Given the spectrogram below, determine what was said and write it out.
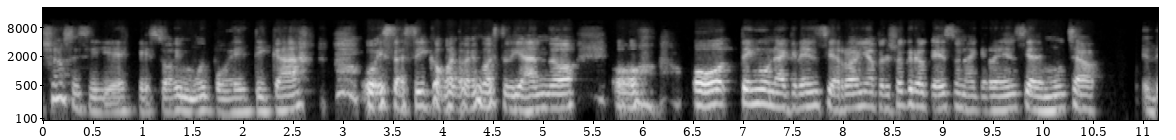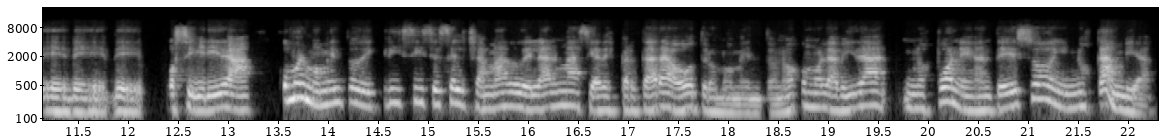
yo no sé si es que soy muy poética o es así como lo vengo estudiando o, tengo una creencia errónea, pero yo creo que es una creencia de mucha de, posibilidad. Como el momento de crisis es el llamado del alma hacia despertar a otro momento, ¿no? Como la vida nos pone ante eso y nos cambia,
